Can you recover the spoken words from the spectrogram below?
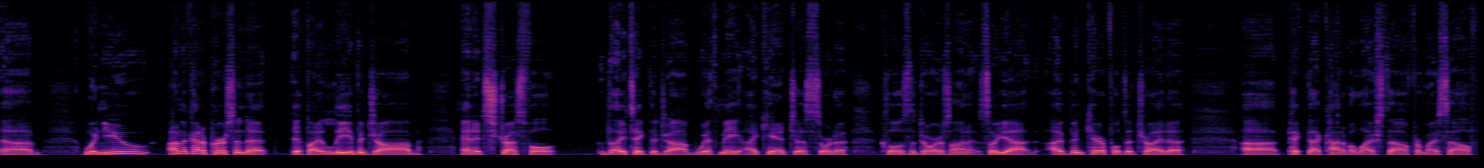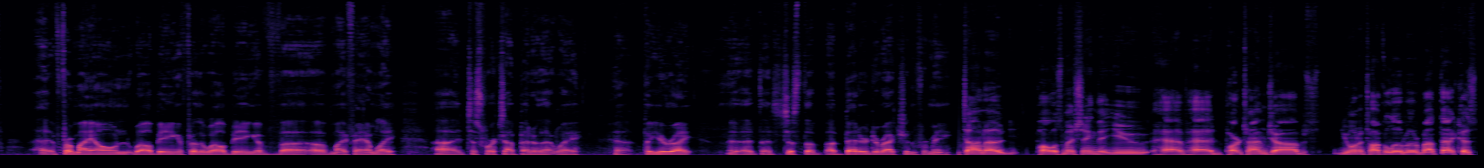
uh, when you. I'm the kind of person that if I leave a job and it's stressful, I take the job with me. I can't just sort of close the doors on it. So yeah, I've been careful to try to uh, pick that kind of a lifestyle for myself, uh, for my own well-being and for the well-being of uh, of my family. Uh, it just works out better that way. Yeah. But you're right. Uh, That, that's just a, a better direction for me. Donna, Paul was mentioning that you have had part-time jobs. You want to talk a little bit about that because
